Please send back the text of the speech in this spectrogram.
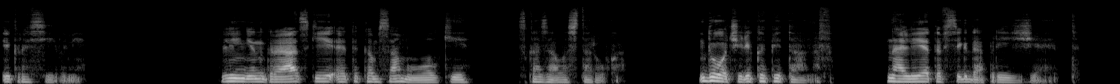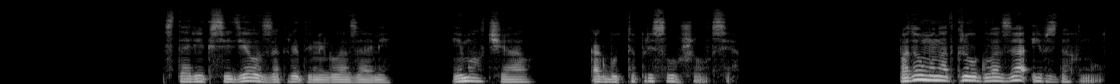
и красивыми. «Ленинградские — это комсомолки», — сказала старуха. «Дочери капитанов. На лето всегда приезжают. Старик сидел с закрытыми глазами и молчал, как будто прислушивался. Потом он открыл глаза и вздохнул.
